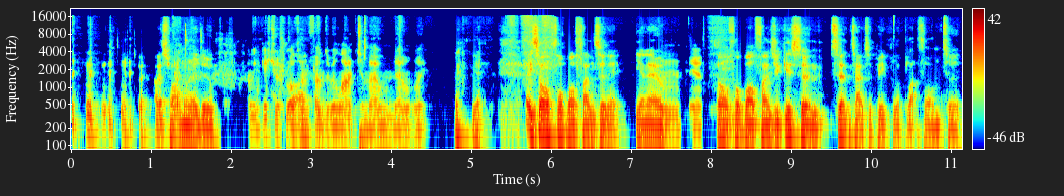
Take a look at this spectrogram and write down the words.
That's what I'm going to do. I think it's just Rotherham fans we like to moan, don't we? yeah, it's all football fans, in it? You know, Mm, yeah. it's all football fans. You give certain certain types of people a platform to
